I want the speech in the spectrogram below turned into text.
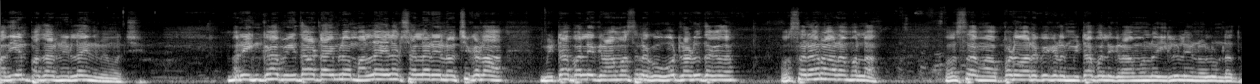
పదిహేను పదహారు నెలలు అయింది మేము వచ్చి. మరి ఇంకా మిగతా టైంలో మళ్ళీ ఎలక్షన్లో నేను వచ్చి ఇక్కడ మిఠాపల్లి గ్రామస్తులకు ఓట్లు అడుగుతా కదా. వస్తారా రానా మళ్ళా? వస్తాం. అప్పటి వరకు ఇక్కడ మిఠాపల్లి గ్రామంలో ఇల్లు లేని వాళ్ళు ఉండదు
